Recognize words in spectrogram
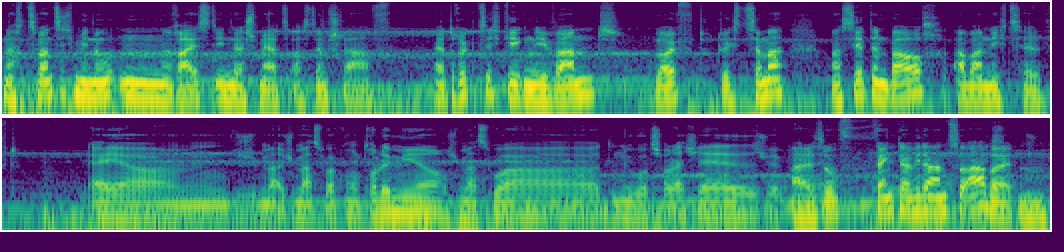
Nach 20 Minuten reißt ihn der Schmerz aus dem Schlaf. Er drückt sich gegen die Wand, läuft durchs Zimmer, massiert den Bauch, aber nichts hilft. Et euh, je m'a- je m'assois contre le mur, je m'assois de nouveau sur la chaise. Also fängt er wieder an zu arbeiten.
